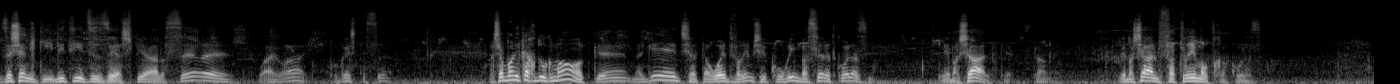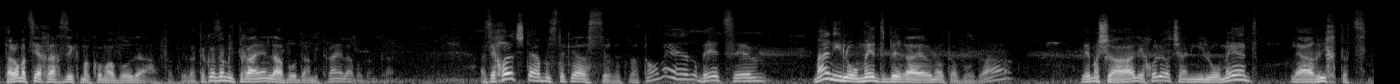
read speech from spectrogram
זה שאני גיליתי את זה, זה ישפיע על הסרט. וואי וואי, פוגש את הסרט. עכשיו בוא ניקח דוגמאות, כן? נגיד שאתה רואה דברים שקורים בסרט כל הזמן. למשל, כן, סתם. למשל, מפטרים אותך כל הזמן. אתה לא מצליח להחזיק מקום עבודה, מפטרים. ואתה כל הזמן מתראיין לעבודה, מתראיין לעבודה. מתראיין. אז יכול להיות שאתה מסתכל על הסרט, ואתה אומר בעצם, מה אני לומד ברעיונות עבודה? למשל, יכול להיות שאני לומד להעריך את עצמי.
